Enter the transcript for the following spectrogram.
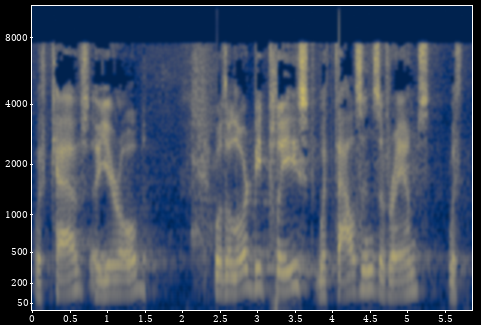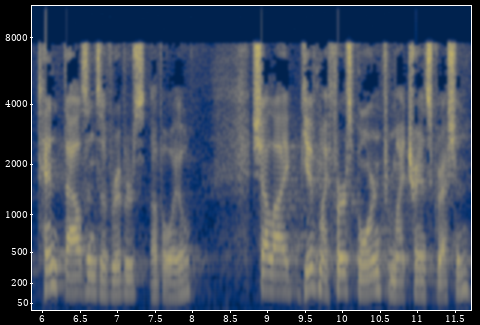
with calves a year old? Will the Lord be pleased with thousands of rams, with ten thousands of rivers of oil? Shall I give my firstborn for my transgression,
